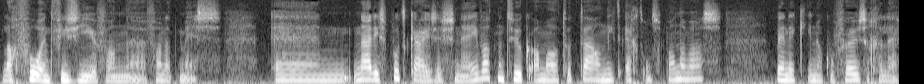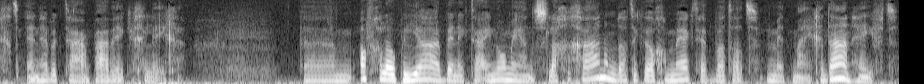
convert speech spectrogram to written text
lag vol in het vizier van, uh, van het mes. En na die spoedkeizersnee, wat natuurlijk allemaal totaal niet echt ontspannen was, ben ik in een couveuse gelegd en heb ik daar een paar weken gelegen. Um, afgelopen jaar ben ik daar enorm mee aan de slag gegaan, omdat ik wel gemerkt heb wat dat met mij gedaan heeft.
